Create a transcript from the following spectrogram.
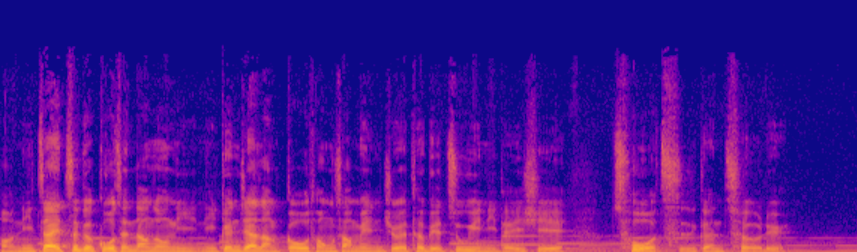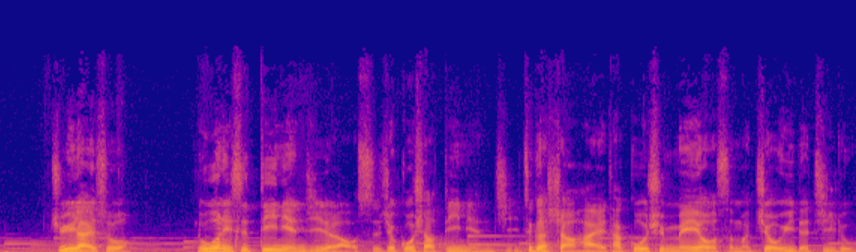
哦，你在这个过程当中，你你跟家长沟通上面，你就会特别注意你的一些措辞跟策略。举例来说，如果你是低年级的老师，就国小低年级，这个小孩他过去没有什么就医的记录，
